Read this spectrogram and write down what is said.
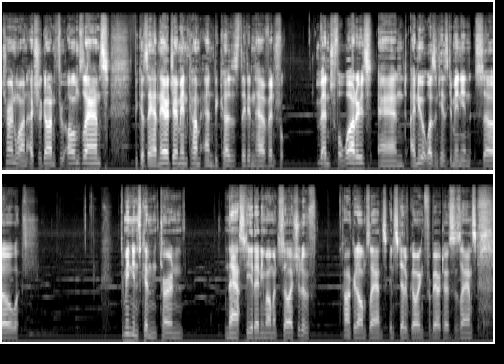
Turn one, I should have gone through Ulm's lands, because they had an air gem income, and because they didn't have vengeful, Vengeful Waters, and I knew it wasn't his Dominion, so Dominions can turn nasty at any moment, so I should have conquered Ulm's lands instead of going for Berytos' lands,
